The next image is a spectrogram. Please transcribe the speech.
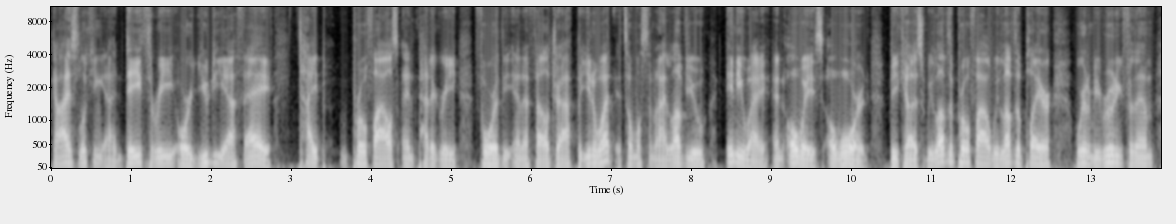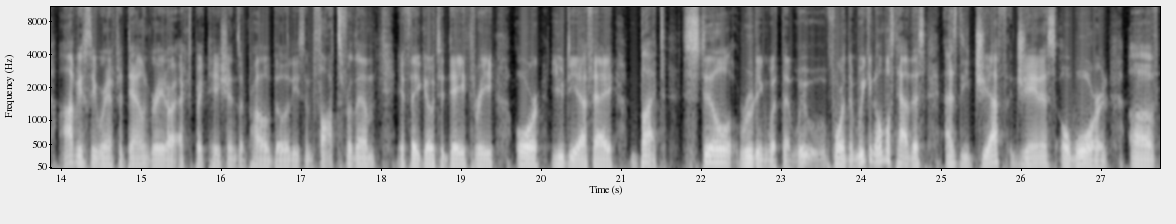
Guys looking at day three or UDFA type profiles and pedigree for the NFL draft. But you know what? It's almost an I love you anyway and always award because we love the profile, we love the player, we're going to be rooting for them. Obviously, we're going to have to downgrade our expectations and probabilities and thoughts for them if they go to day three or UDFA, but still rooting with them for them. We can almost have this as the Jeff Janis Award of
